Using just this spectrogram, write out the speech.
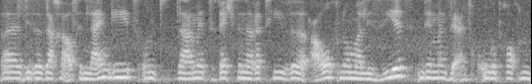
äh, dieser Sache auf den Leim geht und damit rechte Narrative auch normalisiert, indem man sie einfach ungebrochen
